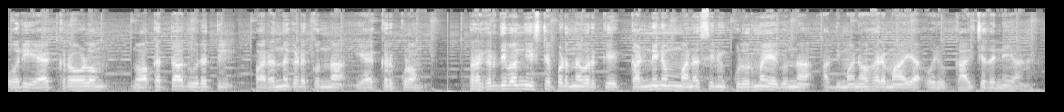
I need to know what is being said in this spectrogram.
ഒരു ഏക്കറോളം നോക്കത്താ ദൂരത്തിൽ പരന്നു കിടക്കുന്ന ഏക്കർ കുളം. പ്രകൃതി ഭംഗി ഇഷ്ടപ്പെടുന്നവർക്ക് കണ്ണിനും മനസ്സിനും കുളിർമയേകുന്ന അതിമനോഹരമായ ഒരു കാഴ്ച തന്നെയാണ്.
